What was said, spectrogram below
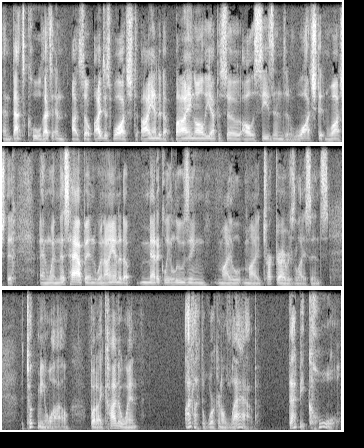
and that's cool. That's and uh, so I just watched. I ended up buying all the episode, all the seasons, and watched it and watched it. And when this happened, when I ended up medically losing my my truck driver's license, it took me a while, but I kind of went. I'd like to work in a lab. That'd be cool.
